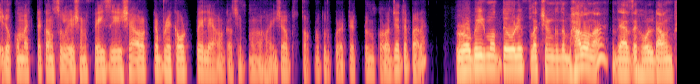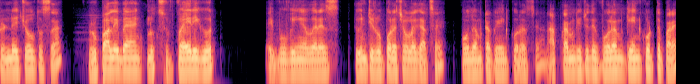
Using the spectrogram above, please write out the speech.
এরকম একটা কনসোলেশন ফেজে এসে আর একটা ব্রেকআউট পেলে আমার কাছে মনে হয় এইসব স্টক নতুন করে ট্রেড করা যেতে পারে। রবির মধ্যে ও রিফ্লেকশন কিন্তু ভালো না অ্যাজ এ হোল ডাউন ট্রেন্ডেই চলতেছে। Rupali bank looks very good এই মুভিং এভারেজ টোয়েন্টির উপরে চলে গেছে ভলিউমটা গেইন করেছে। আপকামিং যদি ভলিউম গেইন করতে পারে,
